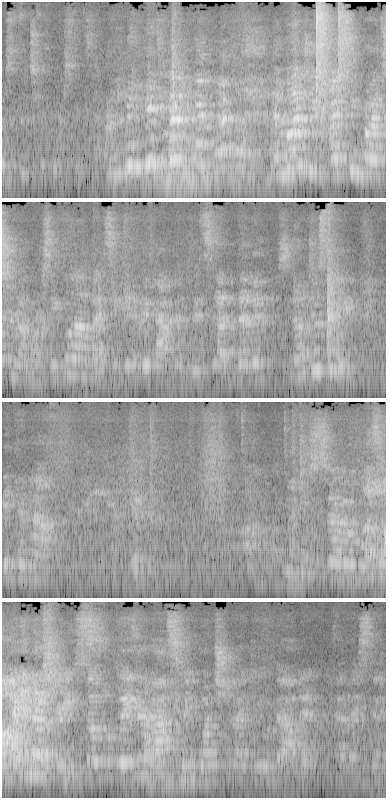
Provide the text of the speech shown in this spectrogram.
those are the two worst things that happened to me. And mind you, I've seen brides turn on Marcy Blum, I've seen, it, it happens. It's not, that it's not just me, it can happen. It can so, our industry. so the waiter asked me, what should I do about it? And I said,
